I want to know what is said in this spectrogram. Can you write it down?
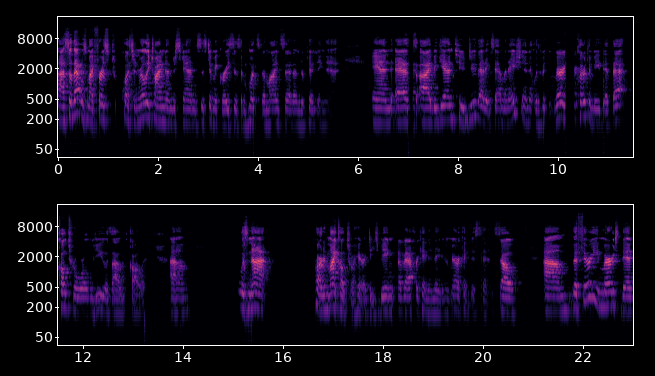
Uh, so that was my first question, really trying to understand systemic racism. What's the mindset underpinning that? And as I began to do that examination, it was very clear to me that that cultural worldview, as I would call it, um, was not part of my cultural heritage, being of African and Native American descent. So um, the theory emerged then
